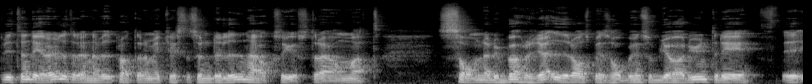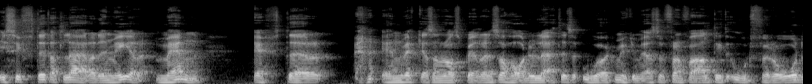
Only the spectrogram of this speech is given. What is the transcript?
vi tenderar ju lite det när vi pratade med Christer Sundelin här också just det där om att som när du börjar i rollspelshobbyn så gör du ju inte det i, i syftet att lära dig mer. Men efter en vecka som rollspelare så har du lärt dig så oerhört mycket mer. Alltså framförallt ditt ordförråd.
